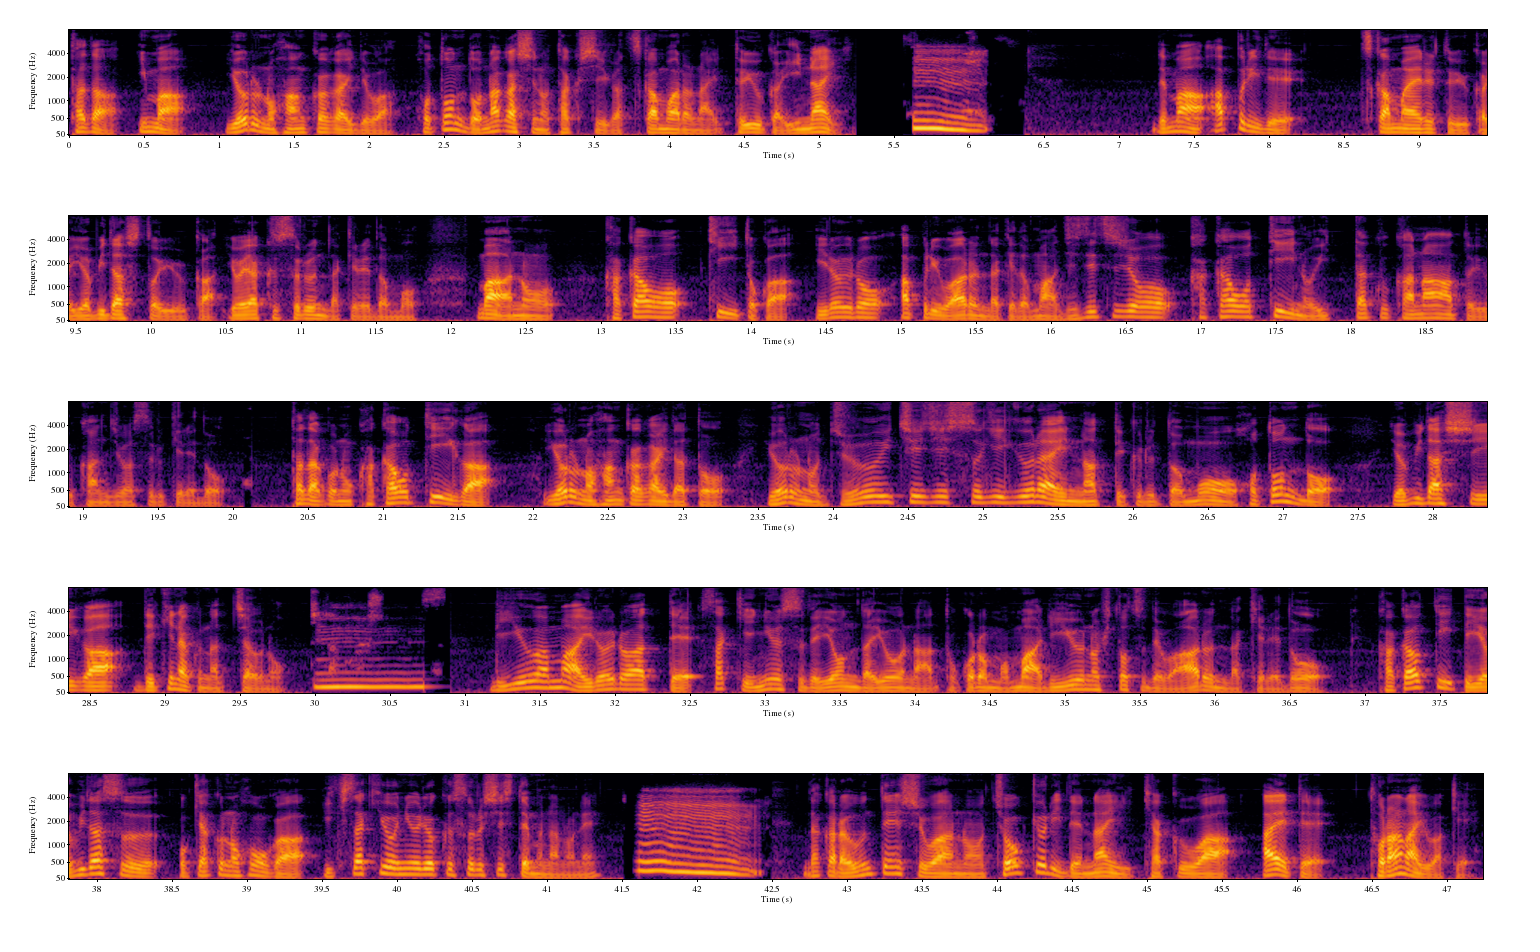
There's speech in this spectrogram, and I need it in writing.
ただ今夜の繁華街ではほとんど流しのタクシーが捕まらないというかいない。 음, でまあアプリで捕まえるというか呼び出すというか予約するんだけれどもまああのカカオティーとかいろいろアプリはあるんだけどまあ事実上カカオティーの一択かなという感じはするけれどただこのカカオティーが夜の繁華街だと夜の11時過ぎぐらいになってくるともうほとんど呼び出しができなくなっちゃうの。理由はまあいろいろあってさっきニュースで読んだようなところもまあ理由の一つではあるんだけれどカカオティーって呼び出すお客の方が行き先を入力するシステムなのね。だから運転手はあの長距離でない客はあえて取らないわけ。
